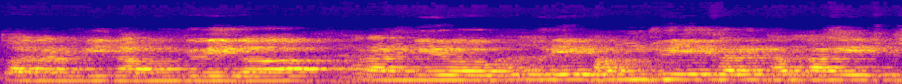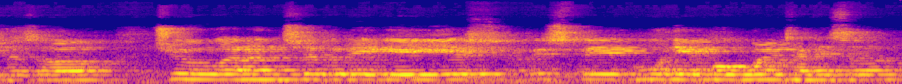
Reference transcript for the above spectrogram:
또 하나님 우리 남은 교회가 하나님이여 구원의 방주의 칼을 감당해 주셔서 죽어가는 저들에게 예수 그리스도의 구원의 복음을 전해서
